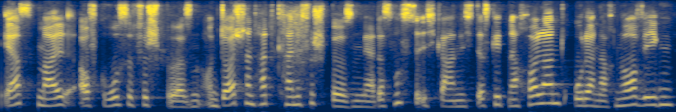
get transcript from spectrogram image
erstmal auf große Fischbörsen. Und Deutschland hat keine Fischbörsen mehr. Das wusste ich gar nicht. Das geht nach Holland oder nach Norwegen,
